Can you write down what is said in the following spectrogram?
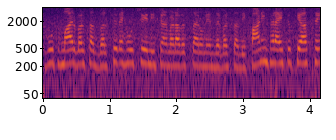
ધોધમાર વરસાદ વરસી રહ્યો છે. નીચાણવાળા વિસ્તારોની અંદર વરસાદી પાણી ભરાઈ ચૂક્યા છે.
